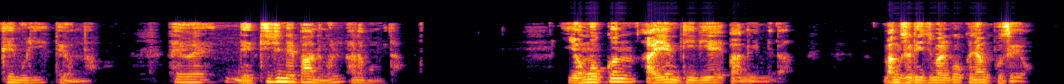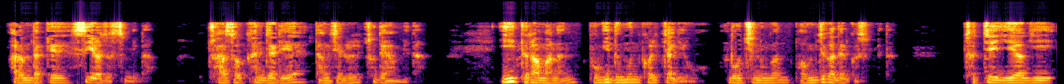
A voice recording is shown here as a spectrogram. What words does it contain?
괴물이 되었나 해외 네티즌의 반응을 알아봅니다. 영어권 IMDb의 반응입니다. 망설이지 말고 그냥 보세요. 아름답게 쓰여졌습니다. 좌석 한 자리에 당신을 초대합니다. 이 드라마는 보기 드문 걸작이고 놓치는 건 범죄가 될 것입니다. 첫째 이야기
